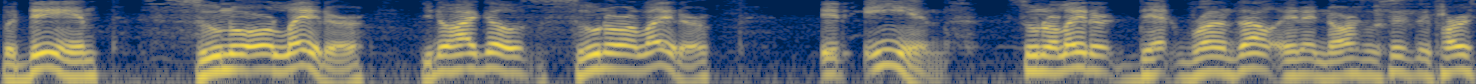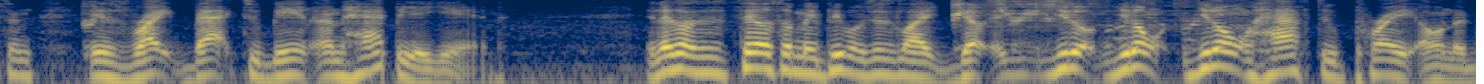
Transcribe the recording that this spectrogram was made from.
But then sooner or later, you know how it goes, sooner or later, it ends. Sooner or later, that runs out and a narcissistic person is right back to being unhappy again. And that's why I just tell so many people just like you don't you don't you don't have to prey on the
